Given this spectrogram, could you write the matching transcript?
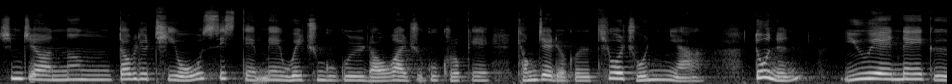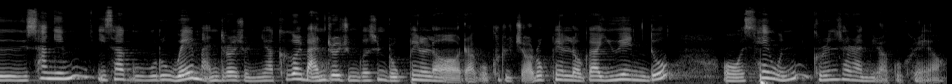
심지어는 WTO 시스템에 왜 중국을 넣어가지고 그렇게 경제력을 키워줬냐? 또는 유엔의 그 상임 이사국으로 왜 만들어줬냐? 그걸 만들어준 것은 록펠러라고 그러죠. 록펠러가 유엔도 어, 세운 그런 사람이라고 그래요.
